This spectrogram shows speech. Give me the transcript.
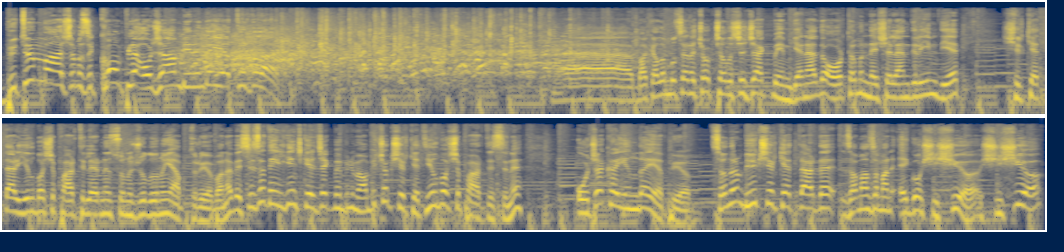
Bütün maaşımızı komple ocağın birinde yatırdılar. Ee, bakalım bu sene çok çalışacak mıyım? Genelde ortamı neşelendireyim diye şirketler yılbaşı partilerinin sunuculuğunu yaptırıyor bana. Ve size de ilginç gelecek mi bilmiyorum. Birçok şirket yılbaşı partisini Ocak ayında yapıyor. Sanırım büyük şirketlerde zaman zaman ego şişiyor, şişiyor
